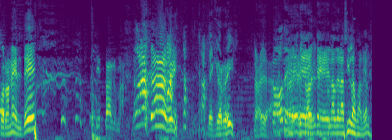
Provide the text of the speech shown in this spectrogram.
Coronel de... De Palma. ¿De qué os reís? No, ya, No, de, de, la de las Islas Baleares.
